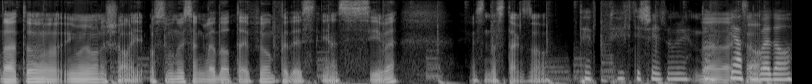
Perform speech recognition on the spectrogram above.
Da, to imaju one šali. Osobno nisam gledao taj film 50 nijansi sive. Mislim da se tak zove. 56, da, da, ja sam gledala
